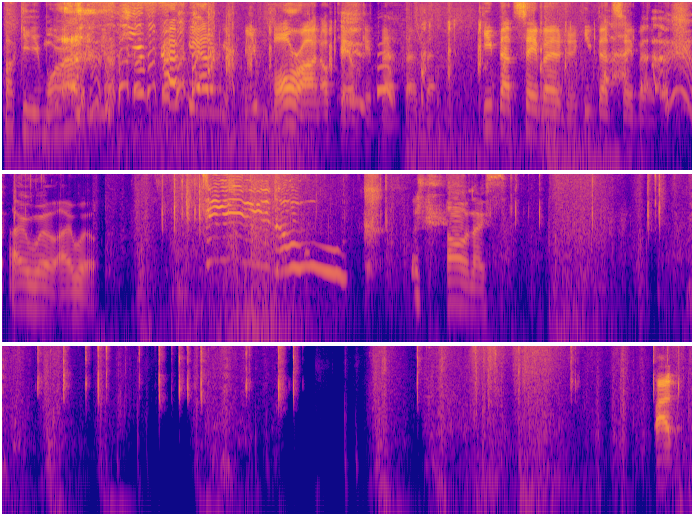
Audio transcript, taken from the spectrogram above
Fuck you, you moron! you grabbed me out of me. You moron. Okay, okay, bad, bad, bad. Keep that same energy. Keep that same energy. I will. I will. No! Oh, nice. Bad.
